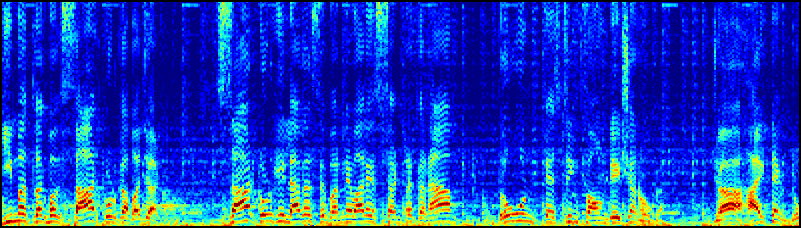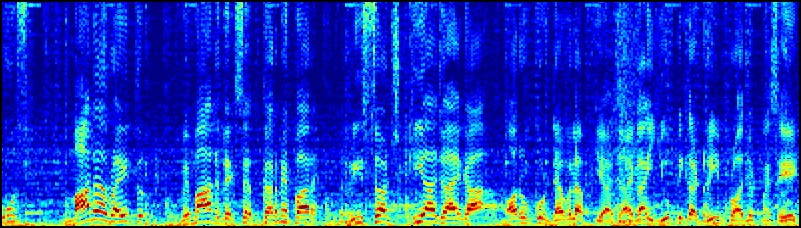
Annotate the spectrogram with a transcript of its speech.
कीमत लगभग साठ करोड़ का बजट। साठ करोड़ की लागत से बनने वाले सेंटर का नाम ड्रोन टेस्टिंग फाउंडेशन होगा, जहाँ हाईटेक ड्रोन्स मानव रहित विमान विकसित करने पर रिसर्च किया जाएगा और उनको डेवलप किया जाएगा। यूपी का ड्रीम प्रोजेक्ट में से एक।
